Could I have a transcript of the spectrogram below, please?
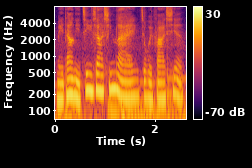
每当你静下心来，就会发现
